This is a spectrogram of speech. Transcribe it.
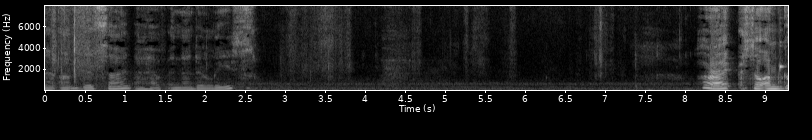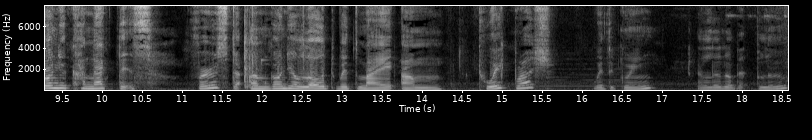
On this side, I have another leaf. All right, so I'm going to connect this. First, I'm going to load with my um, twig brush with green, a little bit blue,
